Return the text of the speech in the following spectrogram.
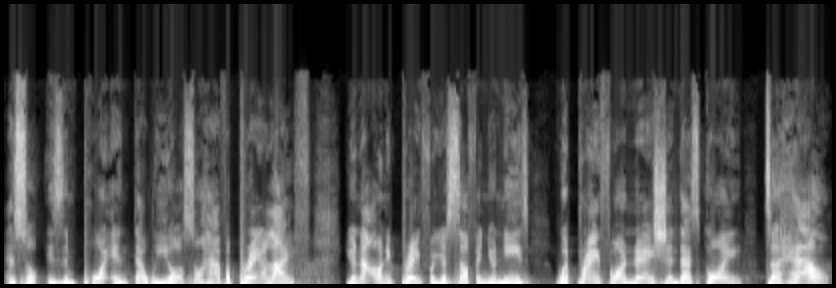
And so it's important that we also have a prayer life. You're not only praying for yourself and your needs, we're praying for a nation that's going to hell.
